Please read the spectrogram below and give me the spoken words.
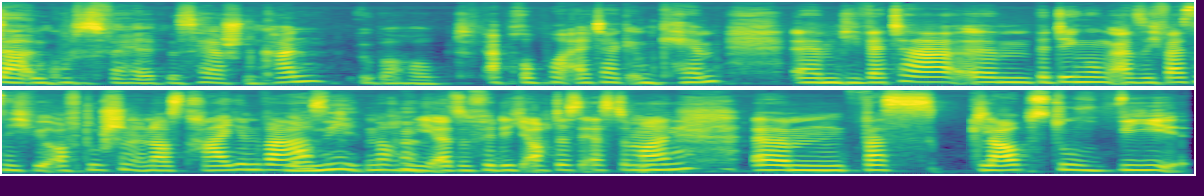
da ein gutes Verhältnis herrschen kann überhaupt. Apropos Alltag im Camp, ähm, die Wetterbedingungen, also ich weiß nicht, wie oft du schon in Australien warst. Noch nie. Noch nie, also für dich auch das erste Mal. Ähm, was glaubst du, wie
